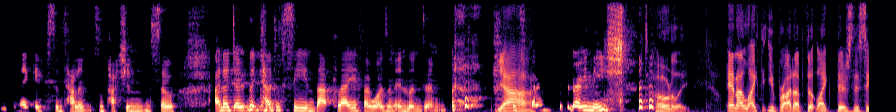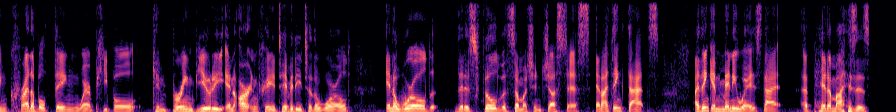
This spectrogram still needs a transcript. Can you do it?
using their gifts and talents and passions. So, and I don't think I'd have seen that play if I wasn't in London. Yeah. it's, very, it's very niche. totally. And I like that you brought up that like there's this incredible thing where people can bring beauty and art and creativity to the world in a world that is filled with so much injustice. And I think that's I think in many ways that epitomizes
